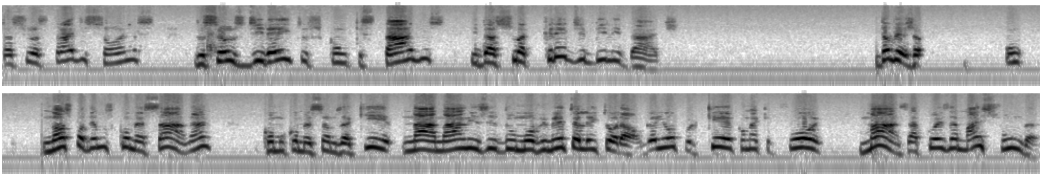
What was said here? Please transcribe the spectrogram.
das suas tradições, dos seus direitos conquistados e da sua credibilidade. Então, veja, um, nós podemos começar, né, como começamos aqui, na análise do movimento eleitoral. Ganhou por quê? Como é que foi? Mas a coisa mais funda.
